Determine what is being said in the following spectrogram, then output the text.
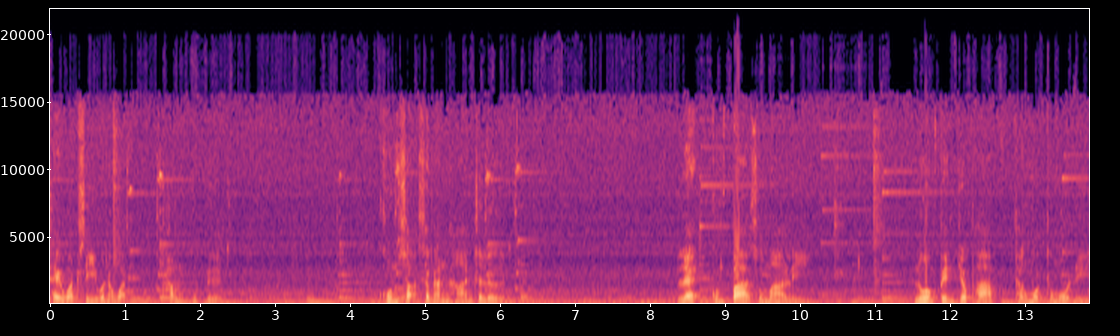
ชัยวัฒน์ศรีวรรณวัฒน์ทำทุกเดือน คุณสะสนันหารเจริญ และคุณป้าสุมาลี ร่วมเป็นเจ้าภาพทั้งหมดทั้งมวลนี้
